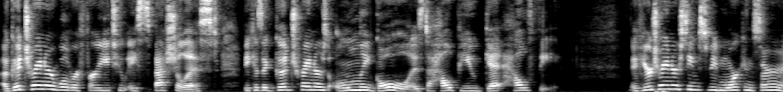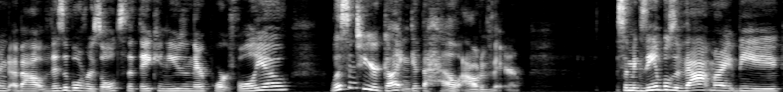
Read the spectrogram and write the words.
A good trainer will refer you to a specialist because a good trainer's only goal is to help you get healthy. If your trainer seems to be more concerned about visible results that they can use in their portfolio, listen to your gut and get the hell out of there. Some examples of that might be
